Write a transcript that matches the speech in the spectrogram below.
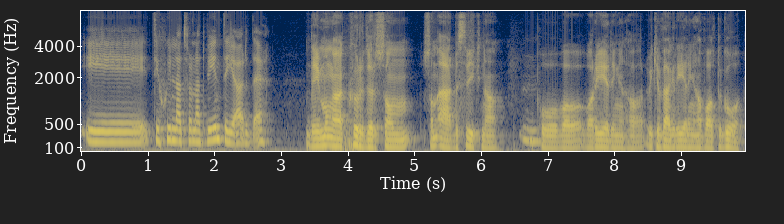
I, till skillnad från att vi inte gör det. Det är många kurder som, som är besvikna mm. på vad, vad, regeringen har, vilken väg regeringen har valt att gå.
